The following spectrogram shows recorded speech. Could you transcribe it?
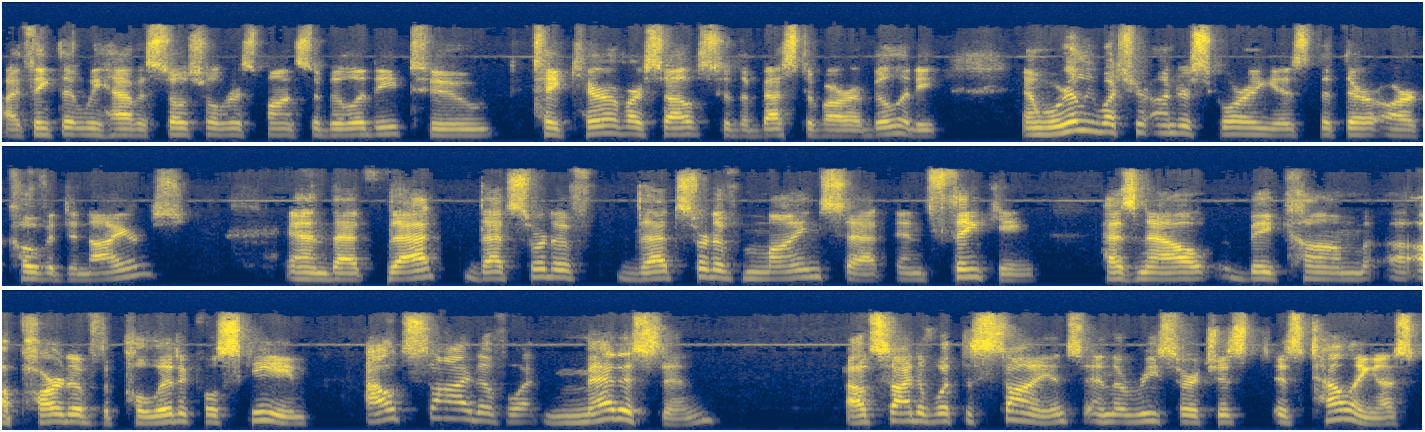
I think that we have a social responsibility to take care of ourselves to the best of our ability. And really, what you're underscoring is that there are COVID deniers, and that that that sort of that sort of mindset and thinking has now become a part of the political scheme outside of what medicine, outside of what the science and the research is, is telling us,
